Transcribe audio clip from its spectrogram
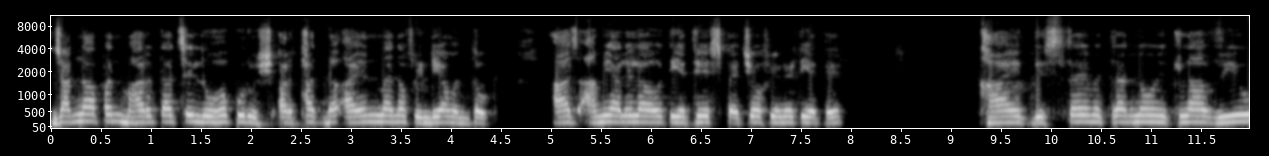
ज्यांना आपण भारताचे लोह पुरुष अर्थात the iron man of India म्हणतो आज आम्ही आलेलो आहोत येथे स्टॅच्यू ऑफ युनिटी येथे. काय दिसतंय मित्रांनो इथला व्ह्यू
